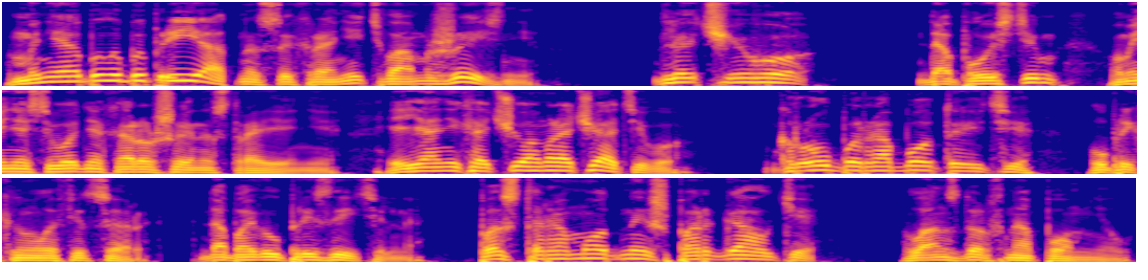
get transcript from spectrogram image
Мне было бы приятно сохранить вам жизнь». «Для чего?» «Допустим, у меня сегодня хорошее настроение, и я не хочу омрачать его». «Грубо работаете», — упрекнул офицер. Добавил презрительно. По старомодной шпаргалке, Лансдорф напомнил.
